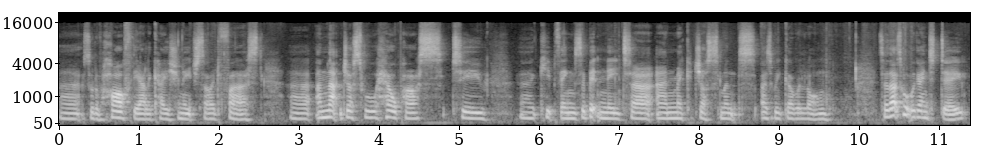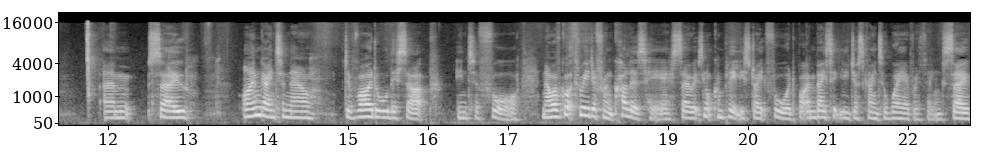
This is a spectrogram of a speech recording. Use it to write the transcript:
uh, sort of half the allocation each side first uh, and that just will help us to uh, keep things a bit neater and make adjustments as we go along. So that's what we're going to do. Um, so I'm going to now divide all this up into four. Now I've got three different colours here, so it's not completely straightforward, but I'm basically just going to weigh everything. So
